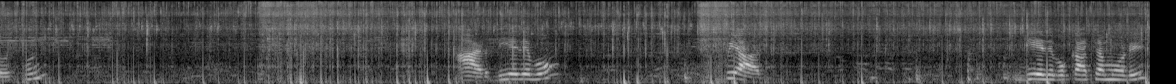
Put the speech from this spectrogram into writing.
রসুন। আর দিয়ে দেব পেঁয়াজ। দিয়ে দেব কাঁচা মরিচ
